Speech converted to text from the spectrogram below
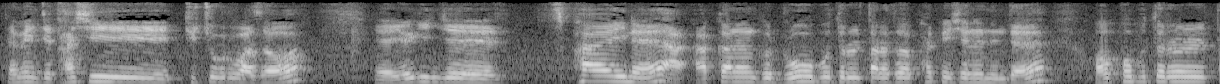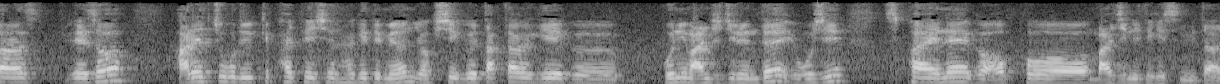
그다음에 이제 다시 뒤쪽으로 와서 예, 여기 이제 spine에 아, 아까는 그 lower border를 따라서 palpation 했는데 upper border를 따라서 아래쪽으로 이렇게 palpation 하게 되면 역시 그 딱딱하게 그 bone이 만져지는데 이것이 spine의 그 upper margin이 되겠습니다.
